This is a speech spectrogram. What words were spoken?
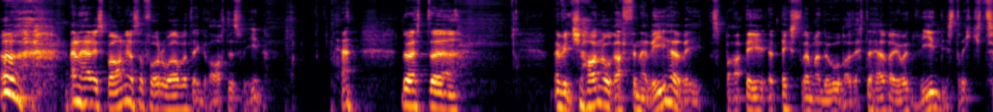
Men her i Spania så får du av og til gratis vin. Du vet jeg vil ikke ha noe raffineri her i, Spa. Dette her er jo et vindistrikt.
